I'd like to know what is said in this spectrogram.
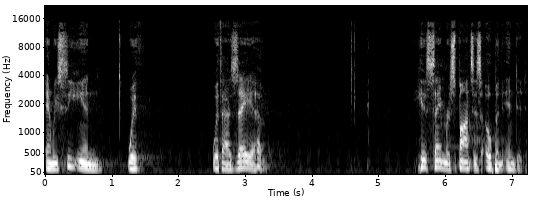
And we see in with, with Isaiah his same response is open ended.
